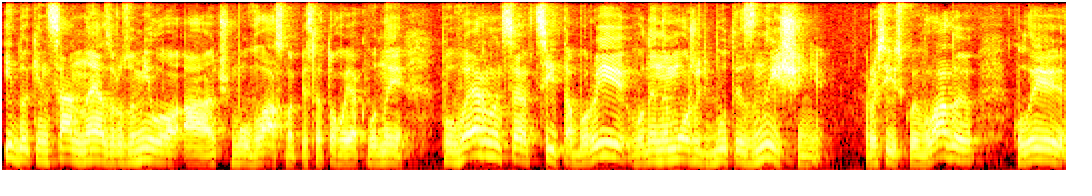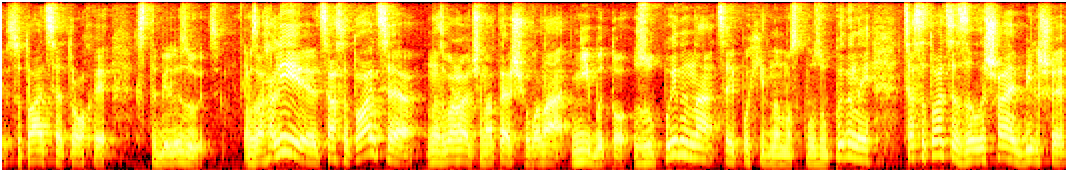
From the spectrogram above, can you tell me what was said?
і до кінця не зрозуміло, а чому власно після того, як вони повернуться в ці табори, вони не можуть бути знищені російською владою, коли ситуація трохи стабілізується. Взагалі, ця ситуація, незважаючи на те, що вона нібито зупинена, цей похід на Москву зупинений, ця ситуація залишає більше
